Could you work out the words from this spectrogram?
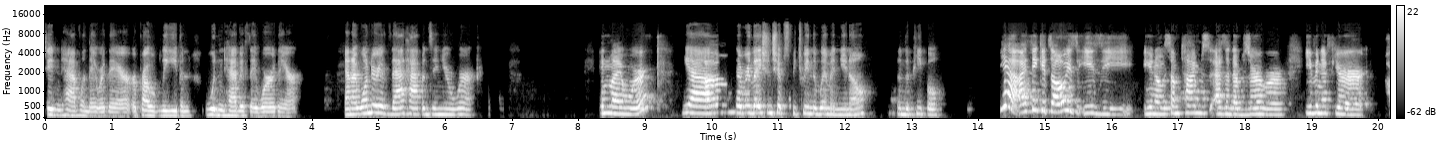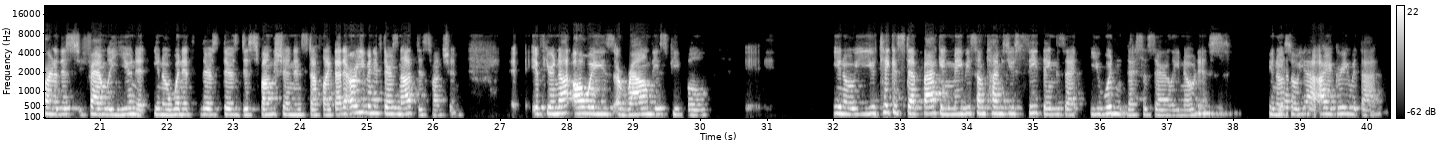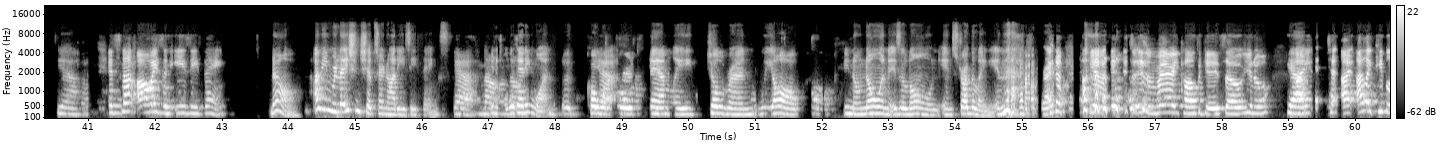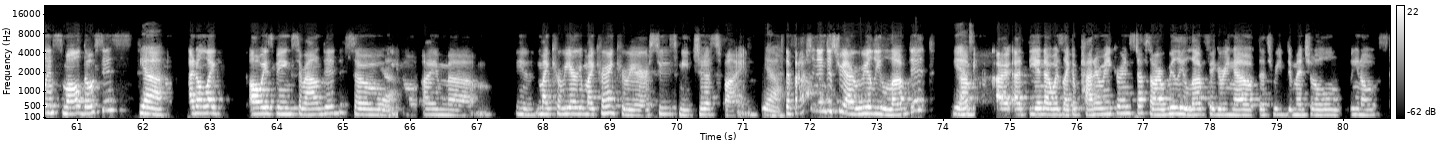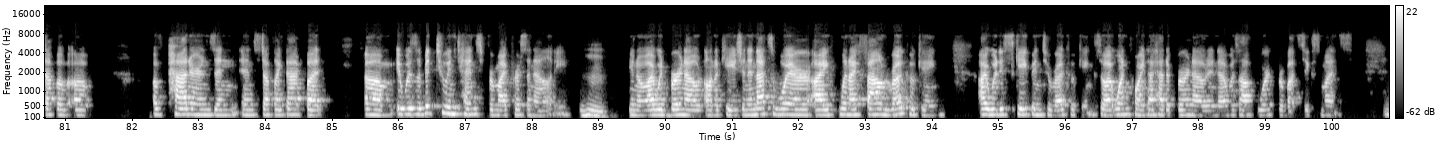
didn't have when they were there or probably even wouldn't have if they were there. And i wonder if that happens in your work. In my work yeah um, the relationships between the women you know and the people Yeah, I think it's always easy, you know, sometimes as an observer, even if you're part of this family unit, you know, when it there's there's dysfunction and stuff like that, or even if there's not dysfunction, if you're not always around these people, you know, you take a step back and maybe sometimes you see things that you wouldn't necessarily notice. You know, Yeah. so yeah, I agree with that. Yeah. It's not always an easy thing. No. I mean, relationships are not easy things. Yeah, no. you know, with no. anyone, uh, coworkers, family, children, we all, you know, no one is alone in struggling in that, right? yeah, it, it's, it's very complicated. So you know, Yeah, I, I I like people in small doses. yeah, I don't like always being surrounded. So Yeah. you know, I'm um, you know, my career, my current career suits me just fine. yeah, The fashion industry, I really loved it. Yeah. Um, I, at the end, I was like a pattern maker and stuff, so I really love figuring out the three-dimensional, you know, stuff of of, of patterns and and stuff like that. But um, it was a bit too intense for my personality. hmm You know, I would burn out on occasion, and that's where I, when I found rug hooking, I would escape into rug hooking. So at one point, I had a burnout, and I was off work for about six months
